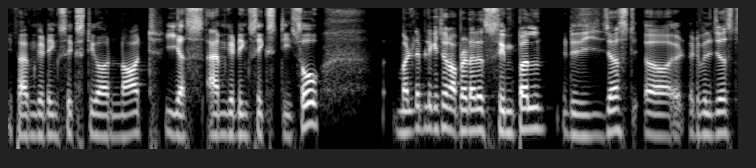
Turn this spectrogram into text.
if I'm getting 60 or not. Yes I'm getting 60 so multiplication operator is simple. It is just uh, it will just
